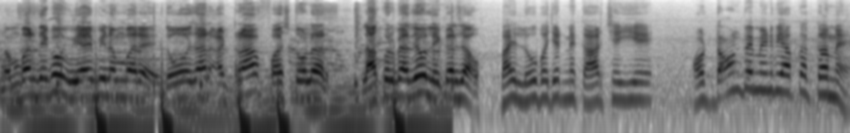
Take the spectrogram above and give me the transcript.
नंबर देखो वीआईपी नंबर है। 2018 फ़र्स्ट ओनर लाख रुपया दो, लेकर जाओ। भाई लो बजट में कार चाहिए और डाउन पेमेंट भी आपका कम है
